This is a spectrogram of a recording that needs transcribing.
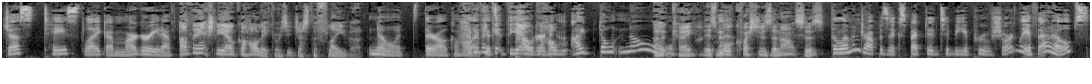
Just tastes like a margarita. Are they actually alcoholic or is it just the flavour? No, it's they're alcoholic. How do they It's get the powdered- alcohol? I don't know. Okay, there's more questions than answers. The lemon drop is expected to be approved shortly, if that helps.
